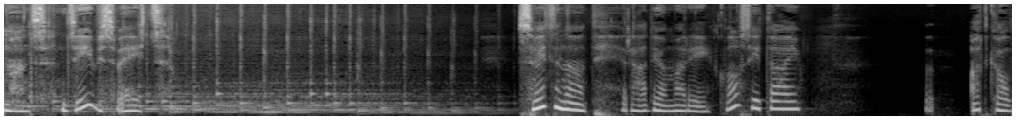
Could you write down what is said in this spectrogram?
Mans dzīvesveids. Sveicināti, radio Marija klausītāji! Atkal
